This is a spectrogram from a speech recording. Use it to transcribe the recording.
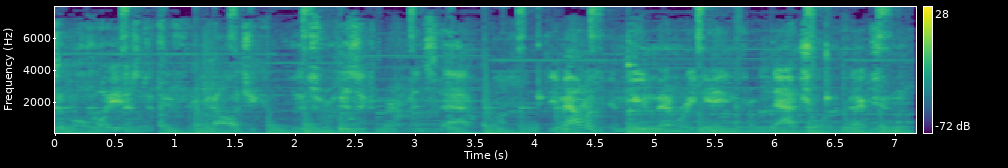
Virologist at La Institute for Immunology, concludes from his experiments that the amount of immune memory gained from natural infection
